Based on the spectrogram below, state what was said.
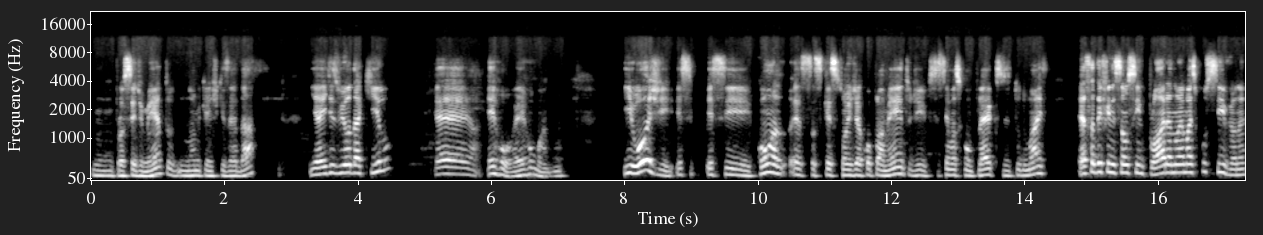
um procedimento, o nome que a gente quiser dar, e aí desviou daquilo é, errou, é erro humano. Né? E hoje, esse, esse, com a, essas questões de acoplamento, de sistemas complexos e tudo mais, essa definição simplória não é mais possível, né?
